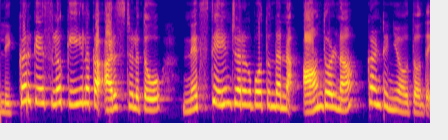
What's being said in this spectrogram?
లిక్కర్ కేసులో కీలక అరెస్టులతో నెక్స్ట్ ఏం జరగబోతుందన్న ఆందోళన కంటిన్యూ అవుతోంది.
